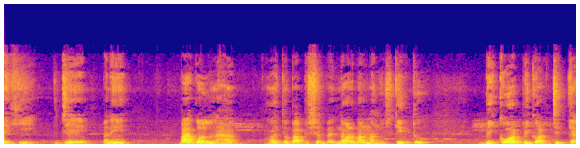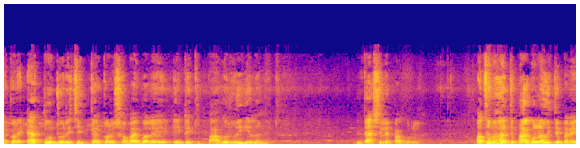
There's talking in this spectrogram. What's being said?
দেখি যে মানে পাগল না, হয়তো বা নর্মাল মানুষ, কিন্তু বিকট বিকট চিৎকার করে, এত জোরে চিৎকার করে সবাই বলে, এটা কি পাগল হয়ে গেল নাকি? কিন্তু আসলে পাগল না। অথবা হয়তো পাগলও হইতে পারে।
